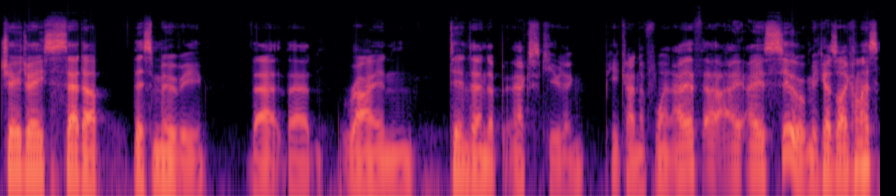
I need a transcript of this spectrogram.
JJ set up this movie that that Rian didn't end up executing. He kind of went. I I, I assume because like unless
